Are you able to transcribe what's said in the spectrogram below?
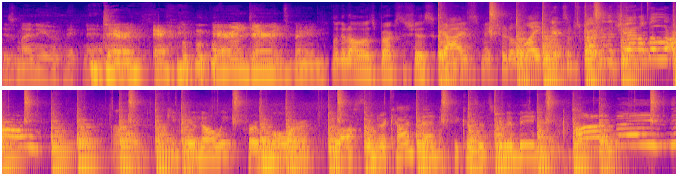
is my new nickname. Darren, Aaron, Aaron Darren's Bane. Look at all those Bruxishes. Guys, make sure to like and subscribe to the channel below. Keep tuned all week for more Lost Thunder content because it's going to be amazing.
